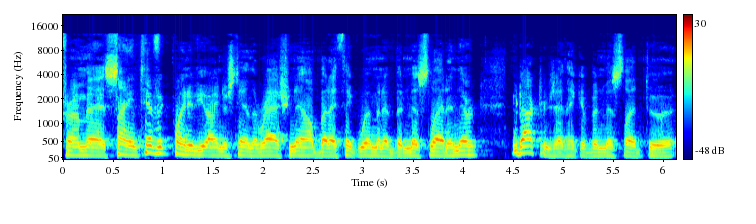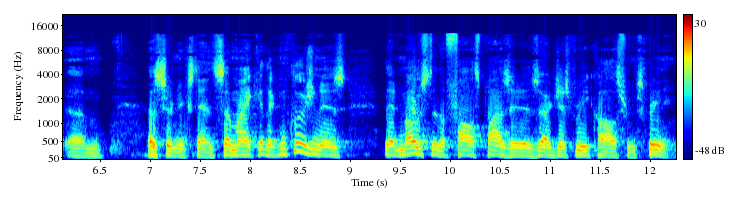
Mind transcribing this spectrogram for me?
From a scientific point of view, I understand the rationale, but I think women have been misled, and their, their doctors, I think, have been misled to a, um, a certain extent. So my, the conclusion is that most of the false positives are just recalls from screening.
